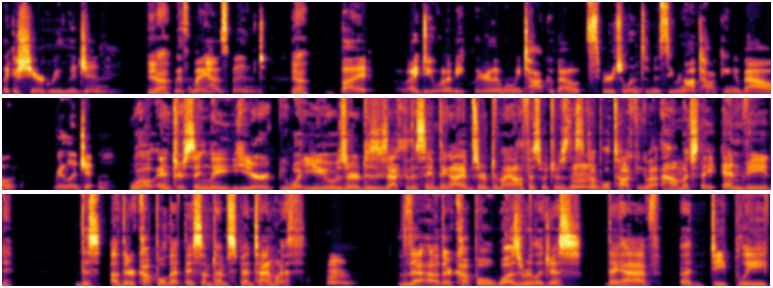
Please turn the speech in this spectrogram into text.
like a shared religion Yeah. with my husband. Yeah. But I do want to be clear that when we talk about spiritual intimacy, we're not talking about religion. Well, interestingly, you're what you observed is exactly the same thing I observed in my office, which was this Hmm. couple talking about how much they envied this other couple that they sometimes spend time with. Hmm. That other couple was religious. They have a deeply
